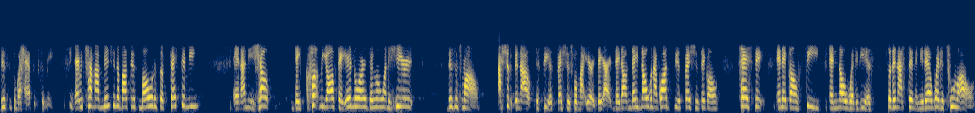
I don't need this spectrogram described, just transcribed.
this is what happens to me. Every time I mention about this mold, it's affecting me, and I need help. They cut me off. They ignore. They don't want to hear it. This is wrong. I should have been out to see a specialist for my ear. They are. They don't. They know when I go out to see a specialist, they're gonna test it and they're gonna see and know what it is. So they're not sending me. They're waiting too long.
